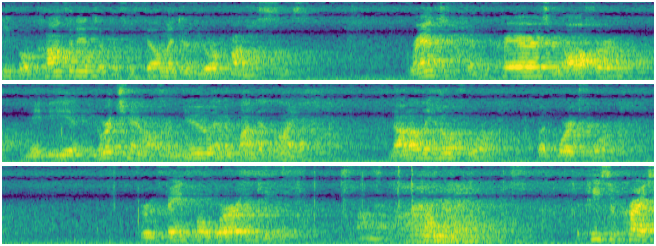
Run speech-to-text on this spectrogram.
people confident of the fulfillment of your promises. Grant that the prayers we offer may be your channel for new and abundant life, not only hoped for, but worked for. Through faithful word and deed. Amen. Amen. The peace of Christ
